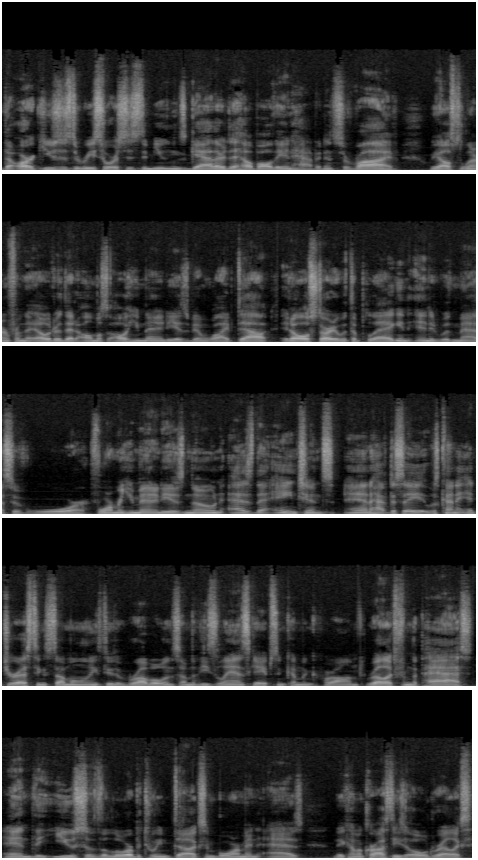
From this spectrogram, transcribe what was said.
The Ark uses the resources the mutants gather to help all the inhabitants survive. We also learn from the Elder that almost all humanity has been wiped out. It all started with the plague and ended with massive war. Former humanity is known as the Ancients, and I have to say it was kind of interesting stumbling through the rubble in some of these landscapes and coming upon relics from the past, and the use of the lore between Dux and Bormin as they come across these old relics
